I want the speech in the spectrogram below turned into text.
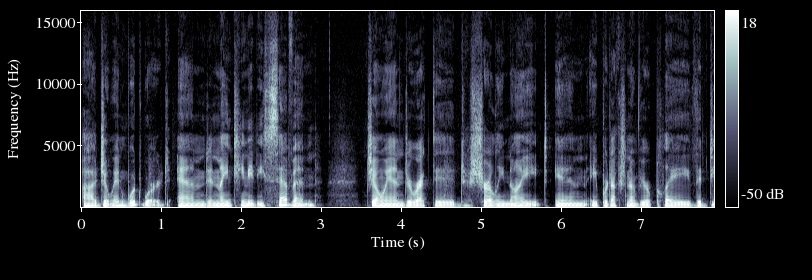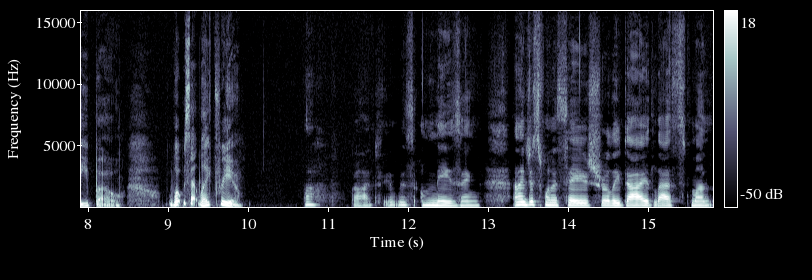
uh, Joanne Woodward. And in 1987, Joanne directed Shirley Knight in a production of your play, The Depot. What was that like for you? Oh, God, it was amazing. And I just want to say Shirley died last month,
